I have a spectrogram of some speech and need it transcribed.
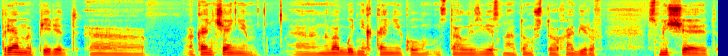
прямо перед э, окончанием новогодних каникул стало известно о том, что Хабиров смещает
